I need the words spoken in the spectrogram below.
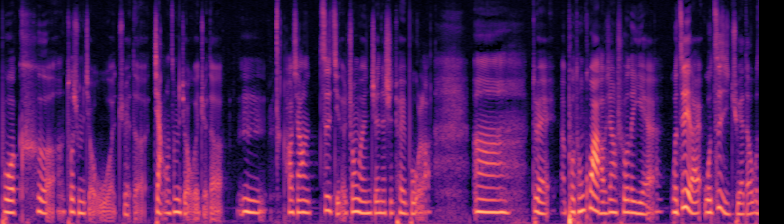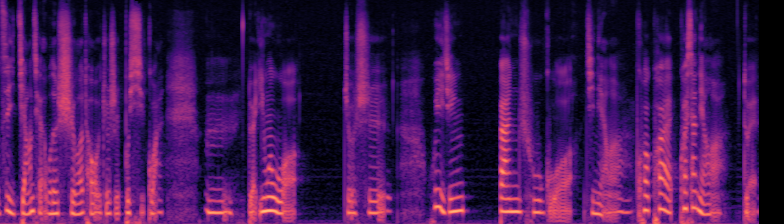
播客做这么久，我觉得讲了这么久，我觉得嗯，好像自己的中文真的是退步了。嗯，对，普通话好像说的也，我自己来，我自己觉得我自己讲起来，我的舌头就是不习惯。嗯，对，因为我就是我已经搬出国几年了，快快快三年了。对，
